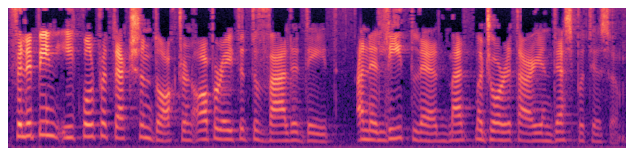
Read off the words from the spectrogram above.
Philippine equal protection doctrine operated to validate an elite led majoritarian despotism.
